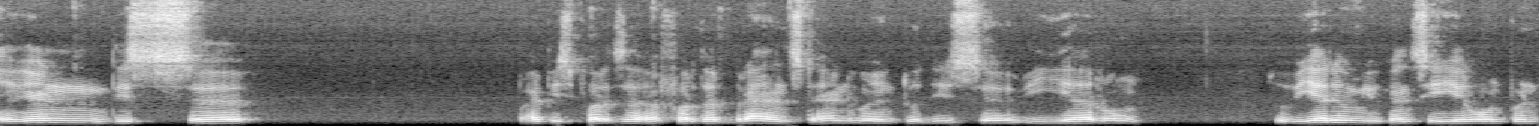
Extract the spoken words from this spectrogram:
again this uh, pipe is further uh, further branched and going to this uh, VR room. So VR room you can see here 1.5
